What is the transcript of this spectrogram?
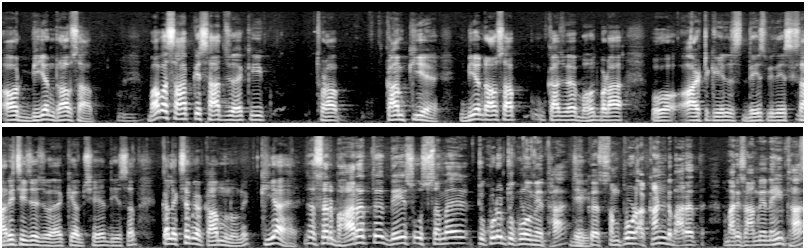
और बी एन राव साहब। बाबा साहब के साथ जो है कि थोड़ा काम किए हैं। बी एन राव साहब का जो है बहुत बड़ा वो आर्टिकल्स देश विदेश सारी चीज़ें जो है कि अनुच्छेद ये सब कलेक्शन का काम उन्होंने किया है। सर भारत देश उस समय टुकड़ों टुकड़ों में था एक संपूर्ण अखंड भारत हमारे सामने नहीं था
